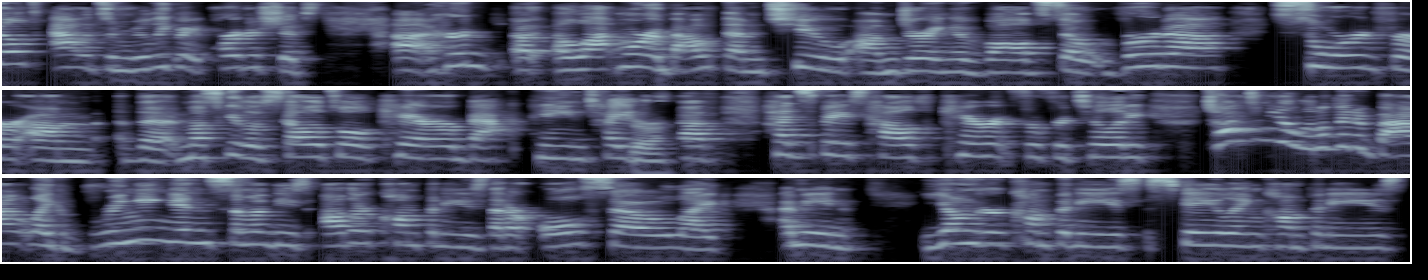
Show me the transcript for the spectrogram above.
built out some really great partnerships. Uh, heard uh, a lot more about them too um, during Evolve. So Virta, Sword for um, the musculoskeletal care, back pain type sure. stuff, Headspace Health, Carrot for fertility. Talk to me a little bit about like bringing in some of these other companies that are also like, I mean, younger companies, scaling companies,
